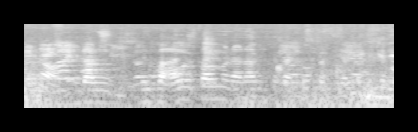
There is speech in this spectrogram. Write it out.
Genau. Und dann sind wir angekommen und dann habe ich gesagt, ich habe nichts gelesen.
